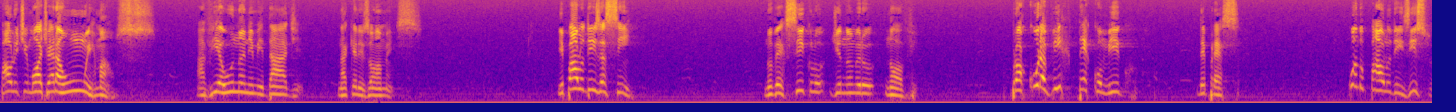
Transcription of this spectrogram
Paulo e Timóteo eram um, irmãos. Havia unanimidade naqueles homens. E Paulo diz assim, no versículo de número 9: Procura vir ter comigo depressa. Quando Paulo diz isso,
